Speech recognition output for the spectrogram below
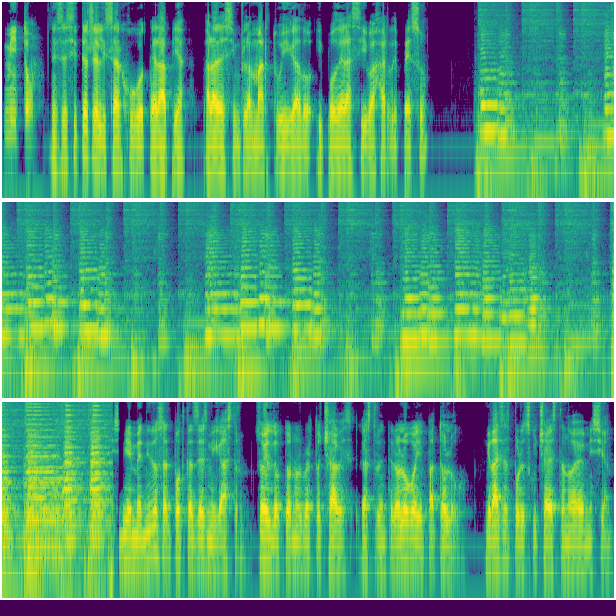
Mito. ¿Necesitas realizar jugoterapia para desinflamar tu hígado y poder así bajar de peso? Bienvenidos al podcast de Esmi Gastro. Soy el doctor Norberto Chávez, gastroenterólogo y hepatólogo. Gracias por escuchar esta nueva emisión.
